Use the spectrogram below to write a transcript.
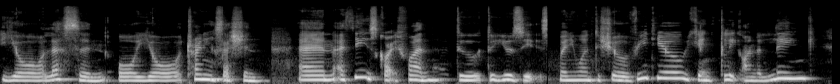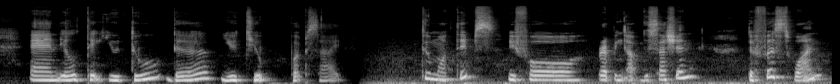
your lesson or your training session. And I think it's quite fun to, to use it. When you want to show a video, you can click on the link and it'll take you to the YouTube website. Two more tips before wrapping up the session. The first one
